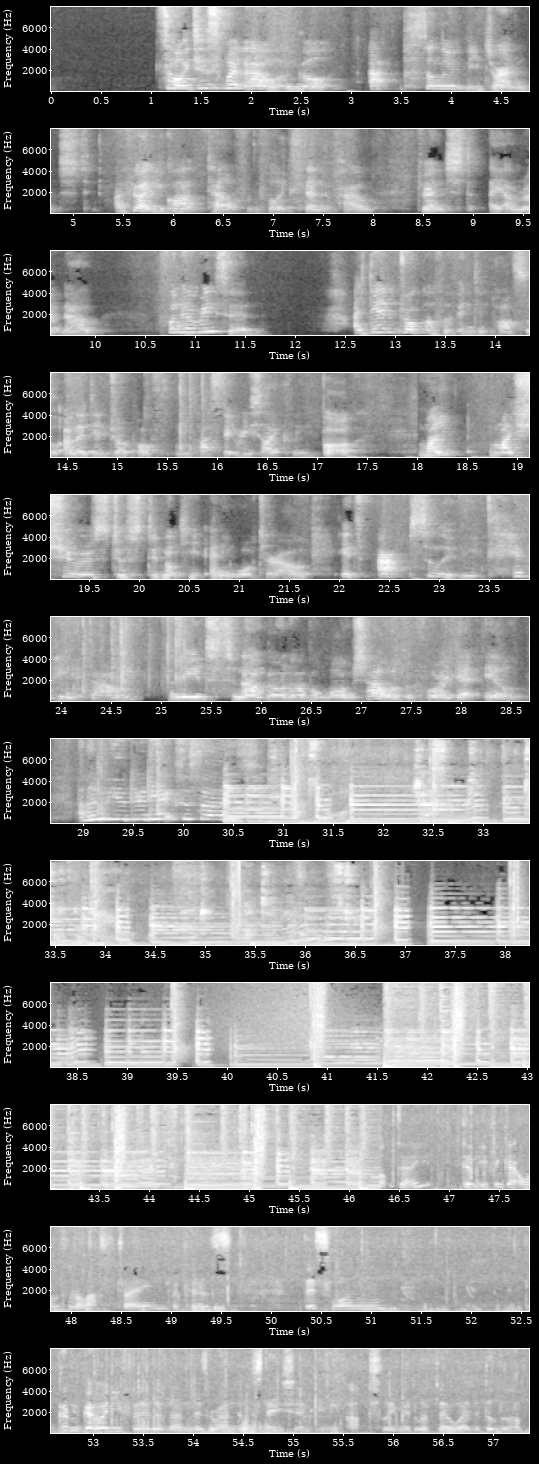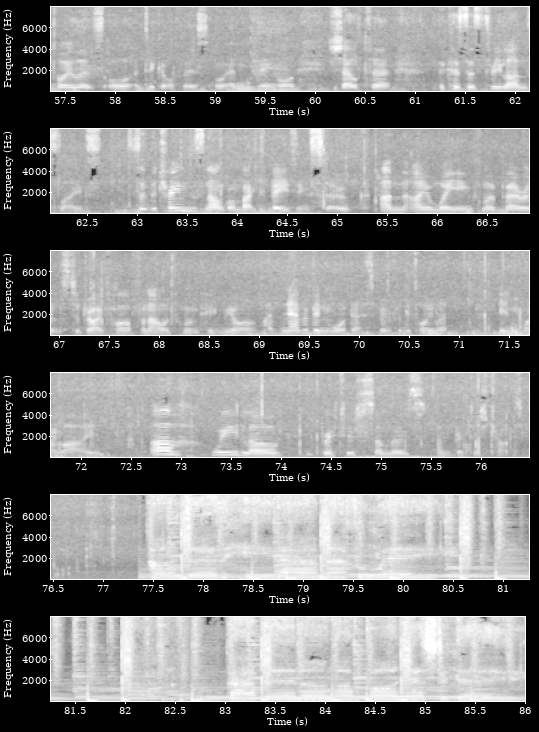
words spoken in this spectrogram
So I just went out and got absolutely drenched. I feel like you can't tell from the full extent of how drenched I am right now. For no reason. I did drop off a vintage parcel and I did drop off plastic recycling, but my my shoes just did not keep any water out. It's absolutely tipping it down. I need to now go and have a warm shower before I get ill. And I don't even do any exercise. The last train because this one couldn't go any further than this random station in the absolute middle of nowhere that doesn't have toilets or a ticket office or anything or shelter because there's three landslides. So the train has now gone back to Basingstoke and I am waiting for my parents to drive half an hour to come and pick me up. I've never been more desperate for the toilet in my life. Ah, we love British summers and British transport. Under the heat, I'm half. I've been hung up on yesterday.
